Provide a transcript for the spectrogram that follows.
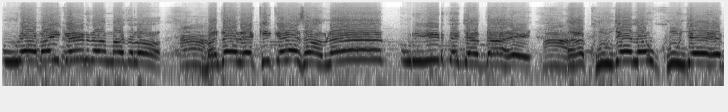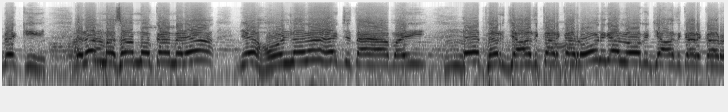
ਪੂਰਾ ਬਾਈ ਕਹਿਣ ਦਾ ਮਤਲਬ। ਬੰਦਾ ਵੇਖੀ ਕਿਹੜੇ ਹਿਸਾਬ ਨਾਲ ਪੂਰੀ ਰੀੜ ਤੇ ਜਾਂਦਾ ਇਹ। ਹਾਂ। ਖੂੰਜੇ ਲਊ ਖੂੰਜੇ ਇਹ ਵੇਖੀ। ਇਹਦਾ ਮਸਾ ਮੌਕਾ ਮਿਲਿਆ ਜੇ ਹੁਣ ਨਾ ਨਾ ਇਹ ਜਿਤਾਇਆ ਬਾਈ ਇਹ ਫਿਰ ਯਾਦ ਕਰ ਕਰ ਰੋਣਗੇ ਲੋਕ ਯਾਦ ਕਰ ਕਰ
